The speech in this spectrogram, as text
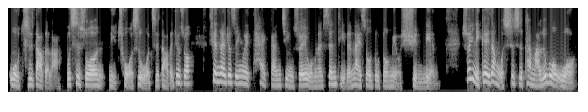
我知道的啦，不是说你错，是我知道的，就是说现在就是因为太干净，所以我们的身体的耐受度都没有训练，所以你可以让我试试看吗？如果我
